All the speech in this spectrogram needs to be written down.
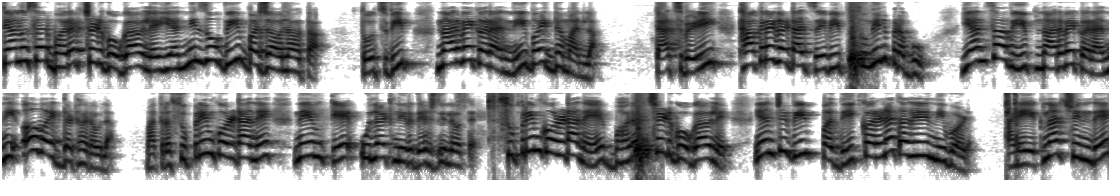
त्यानुसार भरत शेठ गोगावले यांनी जो व्हीप बजावला होता तोच व्हीप नार्वेकरांनी वैध मानला. त्याचवेळी ठाकरे गटाचे व्हीप सुनील प्रभू यांचा व्हीप नार्वेकरांनी अवैध ठरवला. मात्र सुप्रीम कोर्टाने नेमके उलट निर्देश दिले होते. सुप्रीम कोर्टाने भरत शेठ गोगावले यांची व्हीपपदी करण्यात आलेली निवड आणि एकनाथ शिंदे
